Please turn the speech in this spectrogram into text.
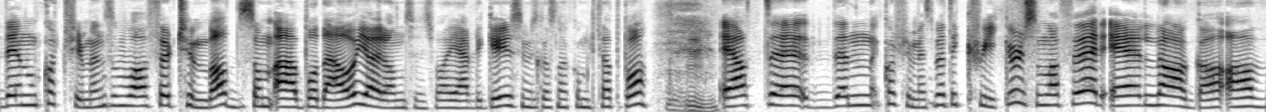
den kortfilmen som var før Tumbad, som både jeg og Jaran syns var jævlig gøy, som vi skal snakke om litt etterpå, Mm. er at eh, den kortfilmen som heter Creaker, som var før, er laga av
